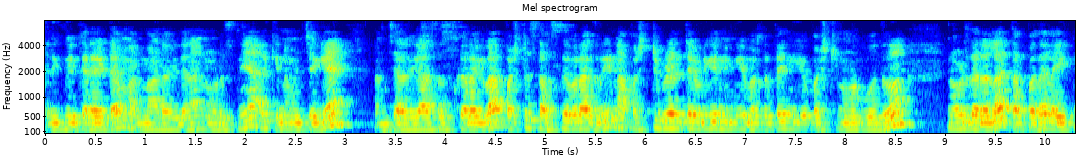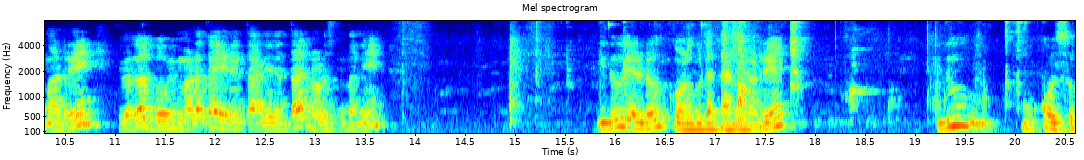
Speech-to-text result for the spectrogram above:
ಅದಕ್ಕೆ ಬೇಕಾದ ಐಟಮ್ ಅದು ಮಾಡೋ ವಿಧಾನ ನೋಡಿಸ್ತೀನಿ. ಅದಕ್ಕಿಂತ ಮುಂಚೆಗೆ ನಮ್ಮ ಚಾನಲ್ಗೆ ಯಾವ ಸಬ್ಸ್ಕ್ರೈಬ್ ಆಗಿಲ್ಲ ಫಸ್ಟ್ ಸಬ್ಸ್ಕ್ರೈಬರ್ ಆಗ್ರಿ. ನಾ ಫಸ್ಟ್ ಬಿಡಂತ ಹುಡುಗಿ, ನಿಮಗೆ ಬರ್ತೈತೆ, ನೀವೇ ಫಸ್ಟ್ ನೋಡ್ಬೋದು. ನೋಡಿದಾರಲ್ಲ, ತಪ್ಪದೆ ಲೈಕ್ ಮಾಡ್ರಿ. ಇವಾಗ ಗೋಬಿ ಮಾಡೋಕೆ ಏನೇನು ತಾಣಿದೆ ಅಂತ ನೋಡಿಸ್ತೀನಿ ಬನ್ನಿ. ಇದು ಎರಡು ಕೋಳ್ಗುಡ್ಡ ತಾಣಿ ನೋಡ್ರಿ. ಇದು ಹೂಕೋಸು.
